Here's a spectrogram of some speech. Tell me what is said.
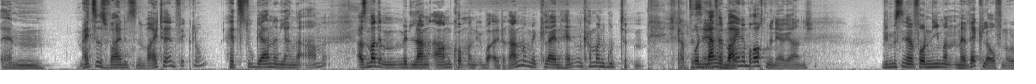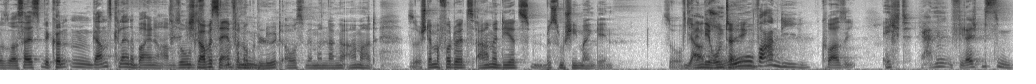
Ähm, meinst du, es war jetzt eine Weiterentwicklung? Hättest du gerne lange Arme? Also mit, langen Armen kommt man überall dran und mit kleinen Händen kann man gut tippen. Ich glaube, das Und lange Beine braucht man ja gar nicht. Wir müssen ja von niemandem mehr weglaufen oder so. Das heißt, wir könnten ganz kleine Beine haben. So Ich glaube, es sah einfach nur blöd aus, wenn man lange Arme hat. So, stell mal vor, du hättest Arme, die jetzt bis zum Schienbein gehen. So, ja, wenn die runterhängen. so waren die quasi. Echt? Ja, vielleicht bis zum.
